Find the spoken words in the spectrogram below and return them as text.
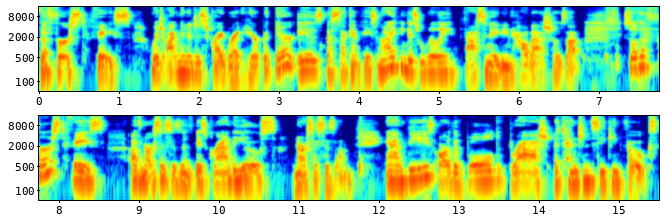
the first face, which I'm going to describe right here. But there is a second face. And I think it's really fascinating how that shows up. So the first face of narcissism is grandiose narcissism. And these are the bold, brash, attention seeking folks.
